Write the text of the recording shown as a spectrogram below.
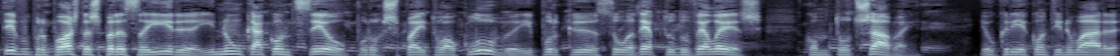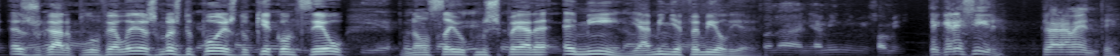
Teve propostas para sair e nunca aconteceu por respeito ao clube e porque sou adepto do Vélez, como todos sabem. Eu queria continuar a jogar pelo Vélez, mas depois do que aconteceu, não sei o que me espera a mim e à minha família. Te queres ir, claramente.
